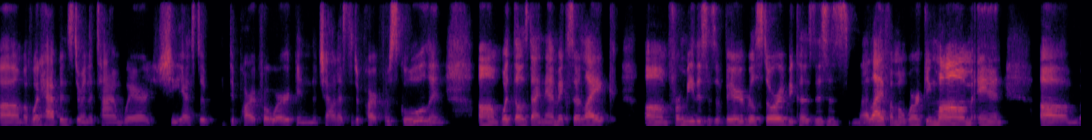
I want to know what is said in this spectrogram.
um, of what happens during the time where she has to depart for work and the child has to depart for school and um, what those dynamics are like. Um, for me, this is a very real story because this is my life. I'm a working mom and um,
